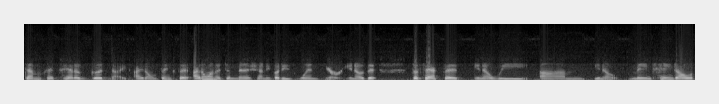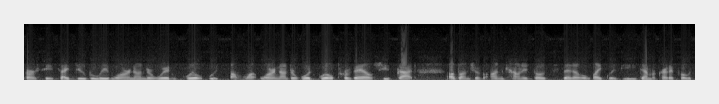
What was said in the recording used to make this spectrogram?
Democrats had a good night. I don't think that I don't want to diminish anybody's win here. You know that the fact that you know we um, you know maintained all of our seats. I do believe Lauren Underwood will um, Lauren Underwood will prevail. She's got a bunch of uncounted votes that'll likely be Democratic votes.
